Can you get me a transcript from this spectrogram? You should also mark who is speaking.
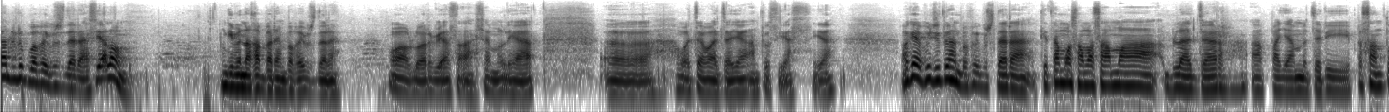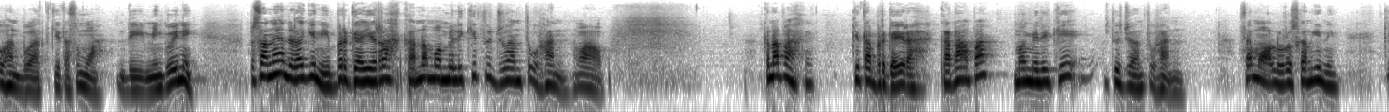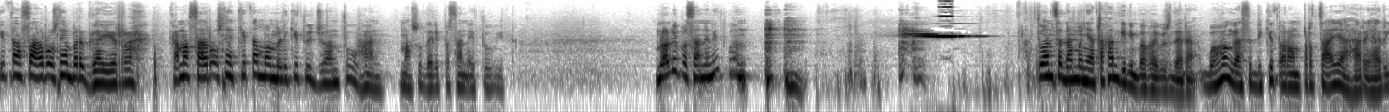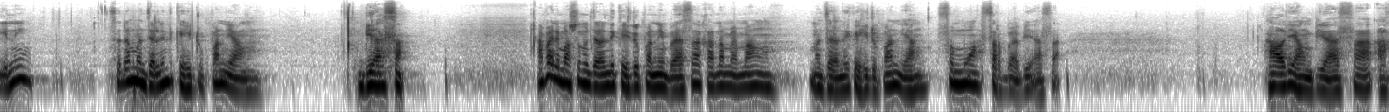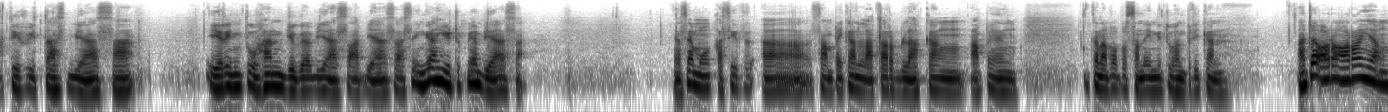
Speaker 1: Kita duduk Bapak Ibu Saudara, Shalom. Gimana kabarnya Bapak Ibu Saudara? Wah luar biasa, saya melihat uh, wajah-wajah yang antusias ya. Oke puji Tuhan Bapak Ibu Saudara, kita mau sama-sama belajar apa yang menjadi pesan Tuhan buat kita semua di minggu ini. Pesannya adalah gini, bergairah karena memiliki tujuan Tuhan. Wow. Kenapa kita bergairah? Karena apa? Memiliki tujuan Tuhan. Saya mau luruskan gini, kita seharusnya bergairah karena seharusnya kita memiliki tujuan Tuhan. Maksud dari pesan itu. itu. Melalui pesan ini Tuhan, Tuhan sedang menyatakan gini Bapak Ibu Saudara, bahwa nggak sedikit orang percaya hari-hari ini sedang menjalani kehidupan yang biasa. Apa yang dimaksud menjalani kehidupan yang biasa? Karena memang menjalani kehidupan yang semua serba biasa. Hal yang biasa, aktivitas biasa, iring Tuhan juga biasa-biasa sehingga hidupnya biasa. Ya saya mau kasih uh, sampaikan latar belakang apa yang kenapa pesan ini Tuhan berikan. Ada orang-orang yang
